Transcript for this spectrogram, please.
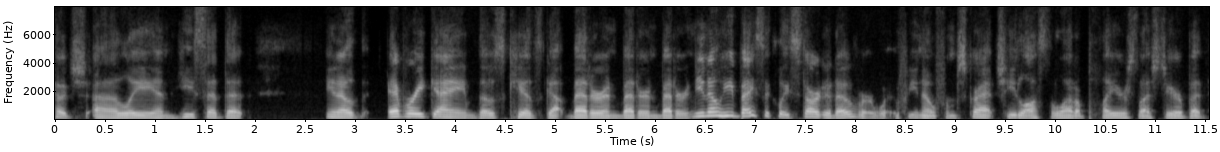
Coach uh, Lee and he said that you know every game those kids got better and better and better. And you know he basically started over you know from scratch. He lost a lot of players last year, but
